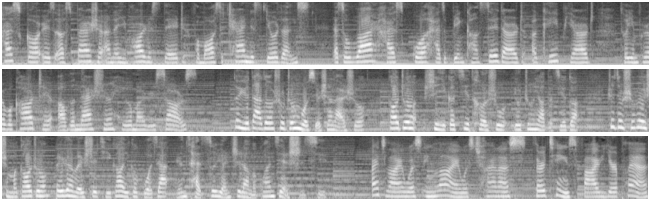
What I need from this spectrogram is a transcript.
High school is a special and important stage for most Chinese students. That's why high school has been considered a key period to improve quality of the national human resource. 对于大多数中国学生来说，高中是一个既特殊又重要的阶段。这就是为什么高中被认为是提高一个国家人才资源质量的关键时期。Guideline was in line with China's 13th Five-Year Plan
